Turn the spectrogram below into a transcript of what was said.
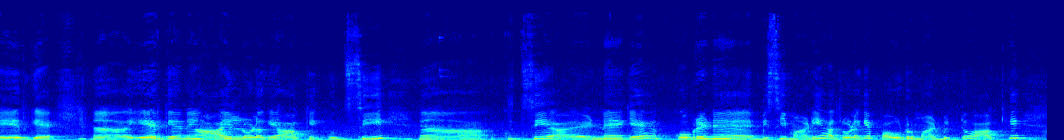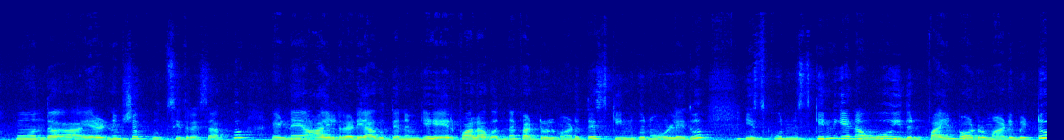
ಹೇರ್ಗೆ ಹೇರ್ಗೆ ಆಯಿಲ್ ಒಳಗೆ ಹಾಕಿ ಕುದಿಸಿ ಕುದಿಸಿ ಎಣ್ಣೆಗೆ ಕೊಬ್ಬರಿ ಎಣ್ಣೆ ಬಿಸಿ ಮಾಡಿ ಅದರೊಳಗೆ ಪೌಡ್ರ್ ಮಾಡಿಬಿಟ್ಟು ಹಾಕಿ ಒಂದು ಎರಡು ನಿಮಿಷ ಕುದಿಸಿದ್ರೆ ಸಾಕು. ಎಣ್ಣೆ, ಆಯಿಲ್ ರೆಡಿ ಆಗುತ್ತೆ ನಮಗೆ. ಹೇರ್ ಫಾಲ್ ಆಗೋದನ್ನ ಕಂಟ್ರೋಲ್ ಮಾಡುತ್ತೆ. ಸ್ಕಿನ್ಗೂ ಒಳ್ಳೆಯದು ಈ ಸ್ಕಿನ್ ಸ್ಕಿನ್ಗೆ ನಾವು ಇದನ್ನು ಫೈನ್ ಪೌಡ್ರ್ ಮಾಡಿಬಿಟ್ಟು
